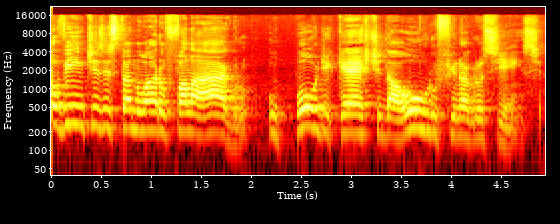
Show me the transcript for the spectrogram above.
ouvintes, está no ar o Fala Agro, o podcast da Ouro Fino Agrociência.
